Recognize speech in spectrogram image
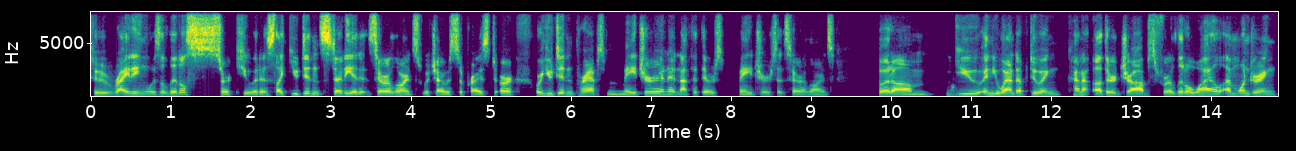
to writing was a little circuitous. Like you didn't study it at Sarah Lawrence, which I was surprised, or or you didn't perhaps major in it. Not that there's majors at Sarah Lawrence, but um, you and you wound up doing kind of other jobs for a little while. I'm wondering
